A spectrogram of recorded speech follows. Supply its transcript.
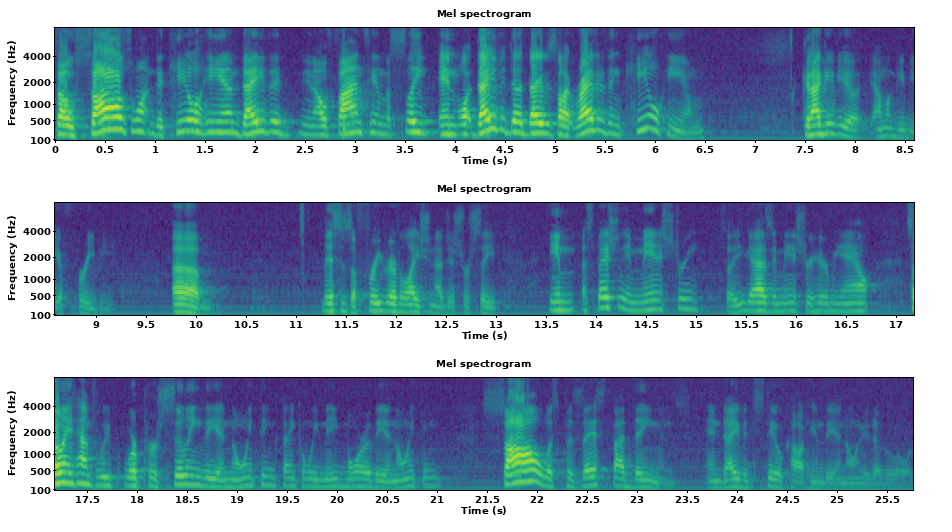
So Saul's wanting to kill him. David, you know, finds him asleep. And what David does, David's like, rather than kill him, can I give you, a, I'm to give you a freebie. Um, this is a free revelation I just received. In, especially in ministry, so you guys in ministry hear me out. So many times we, we're pursuing the anointing, thinking we need more of the anointing. Saul was possessed by demons, and David still called him the anointed of the Lord.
